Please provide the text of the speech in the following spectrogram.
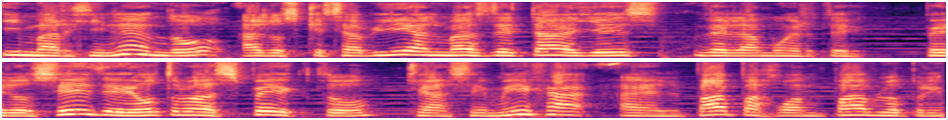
y marginando a los que sabían más detalles de la muerte. Pero sé de otro aspecto que asemeja al Papa Juan Pablo I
